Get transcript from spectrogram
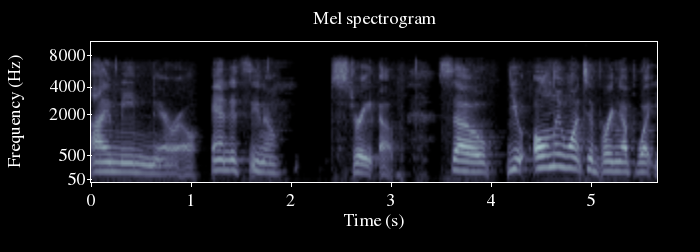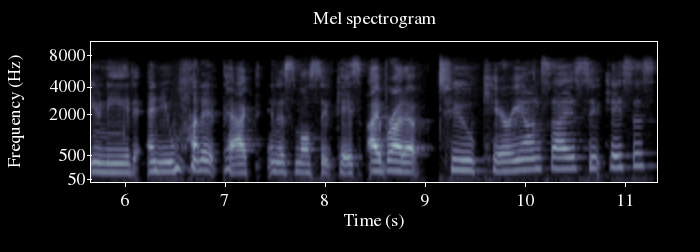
I mean narrow. And it's, you know, straight up. So you only want to bring up what you need and you want it packed in a small suitcase. I brought up two carry on size suitcases,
